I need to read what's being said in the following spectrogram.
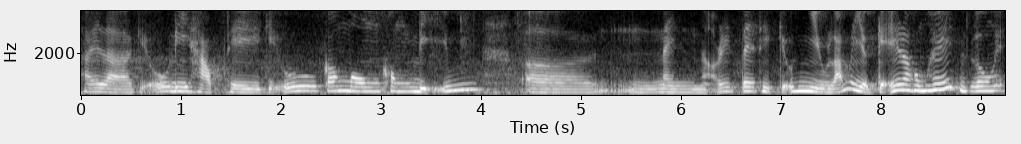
hay là kiểu đi học thì kiểu có môn không điểm uh, này nọ đi tê thì kiểu nhiều lắm bây giờ kể ra không hết luôn ấy.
